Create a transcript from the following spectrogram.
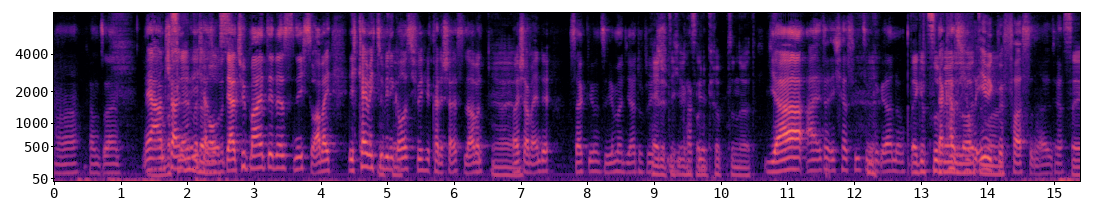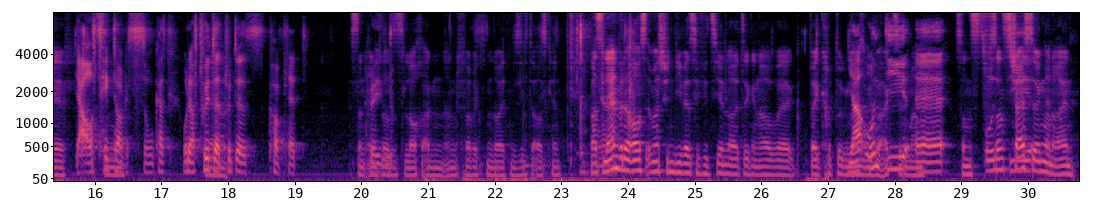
Ja, kann sein. Ja, Ja, was anscheinend nicht. Also, der Typ meinte das nicht so, aber ich, ich kenne mich zu wenig Okay. aus, ich will hier keine Scheiße labern. Ja, ja. Weißt du, am Ende sagt irgend so jemand, ja, du redest Hatet dich irgend so ein. Krypto-Nerd. Ja, Alter, ich hasse viel zu wenig Ahnung. Da gibt's so da kannst du dich auch ewig Mann. befassen, Alter. Safe. Ja, auf So. TikTok ist es so krass. Oder auf Twitter, Ja. Twitter ist komplett. Ist so ein Crazy. endloses Loch an, an verrückten Leuten, die sich da auskennen. Was Ja. lernen wir daraus? Immer schön diversifizieren, Leute, genau, bei, bei Krypto Ja, und die, äh, sonst und sonst die- scheißt du irgendwann rein.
